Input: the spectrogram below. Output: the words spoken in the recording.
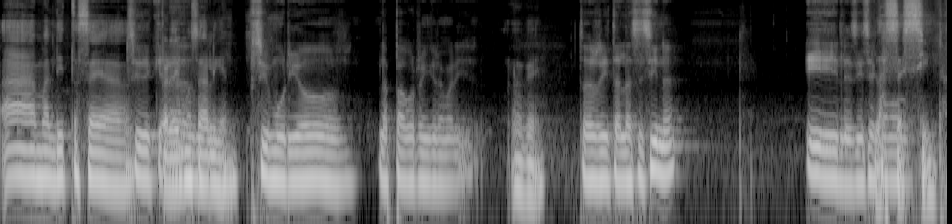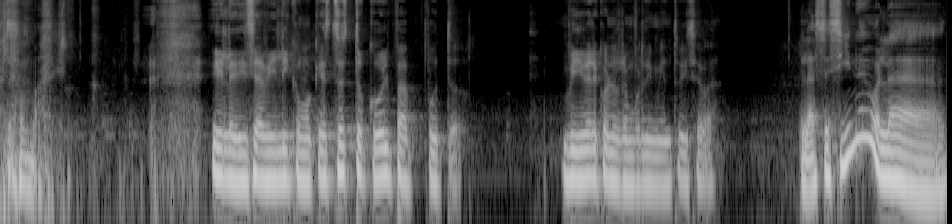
Ah, maldita sea. Sí, de que, perdimos ah, a alguien. Si murió la Power Ranger amarilla. Ok. Entonces Rita la asesina. Y les dice La como. asesina, la madre. Y le dice a Billy como que esto es tu culpa, puto. Vive con el remordimiento y se va. ¿La asesina o la...?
